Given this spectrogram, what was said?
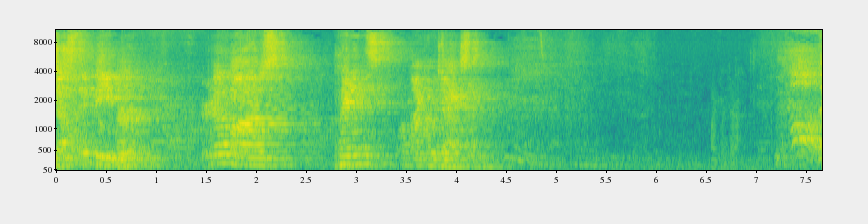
Justin Bieber, Bruno Mars, Prince, or Michael Jackson? Michael Jackson. Oh.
